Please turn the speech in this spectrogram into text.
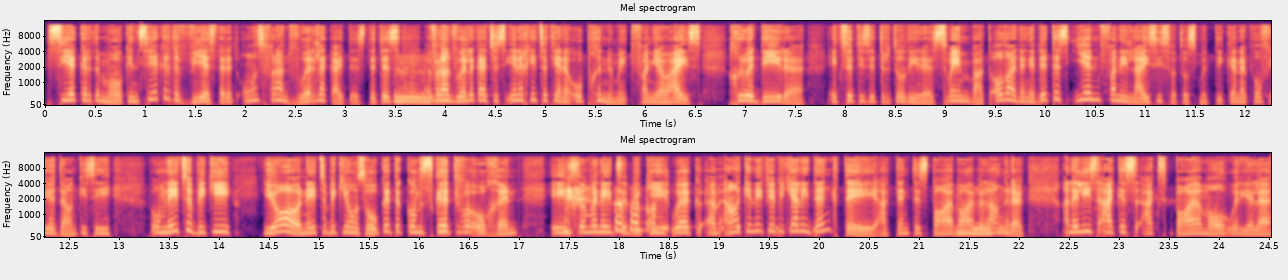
seker te maak en seker te wees dat dit ons verantwoordelikheid is. Dit is 'n mm. verantwoordelikheid soos enigiets wat jy nou opgenoem het van jou huis, groot diere, eksotiese troeteldiere, swembad, al daai dinge. Dit is een van die lysies wat ons moet tik en ek wil vir jou dankie sê om net so bietjie ja, net so bietjie ons hokke te kom skud vir oggend en sommer net so bietjie ook um, elkeen net weer bietjie aan die dink te hê. Ek dink dit is baie baie mm. belangrik. Annelies, ek is ek's baie mal oor julle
